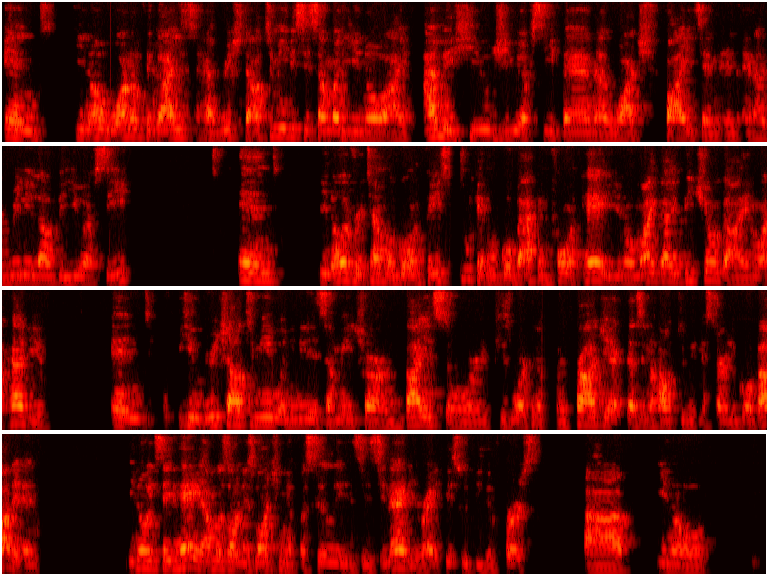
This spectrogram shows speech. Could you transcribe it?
and you know, one of the guys had reached out to me. This is somebody, you know, I, I'm a huge UFC fan. I watch fights and, and, and I really love the UFC. And, you know, every time we'll go on Facebook and we'll go back and forth, hey, you know, my guy beat your guy and what have you. And he would reach out to me when he needed some HR advice or if he's working on a project, doesn't know how to necessarily go about it. And, you know, he said, hey, Amazon is launching a facility in Cincinnati, right? This would be the first, uh, you know,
